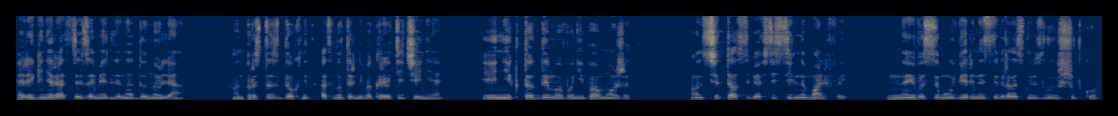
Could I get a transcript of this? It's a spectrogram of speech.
Регенерация замедлена до нуля. Он просто сдохнет от внутреннего кровотечения, и никто Дымову не поможет. Он считал себя всесильным альфой, но его самоуверенность сыграла с ним злую шутку.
